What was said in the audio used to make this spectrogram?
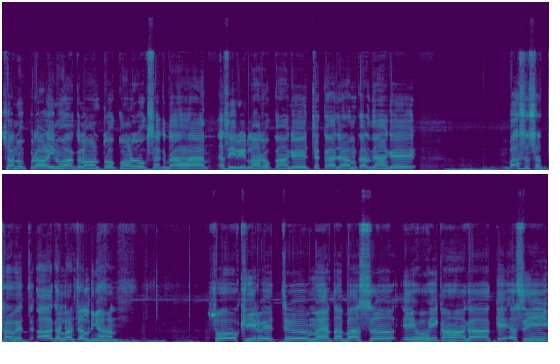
ਸਾਨੂੰ ਪਰਾਲੀ ਨੂੰ ਅੱਗ ਲਾਉਣ ਤੋਂ ਕੌਣ ਰੋਕ ਸਕਦਾ ਹੈ? ਅਸੀਂ ਰੇਲਾਂ ਰੋਕਾਂਗੇ, ਚੱਕਾ ਜਾਮ ਕਰ ਦਿਆਂਗੇ। ਬਸ ਸੱਥਾਂ ਵਿੱਚ ਆ ਗੱਲਾਂ ਚੱਲਦੀਆਂ ਹਨ। ਸੋ ਅਖੀਰ ਵਿੱਚ ਮੈਂ ਤਾਂ ਬਸ ਇਹੋ ਹੀ ਕਹਾਂਗਾ ਕਿ ਅਸੀਂ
